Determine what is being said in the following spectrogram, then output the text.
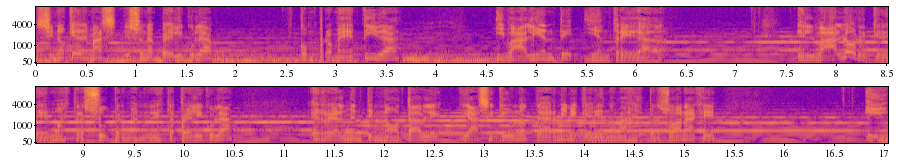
sino que además es una película comprometida y valiente y entregada. El valor que demuestra Superman en esta película es realmente notable y hace que uno termine queriendo más el personaje y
